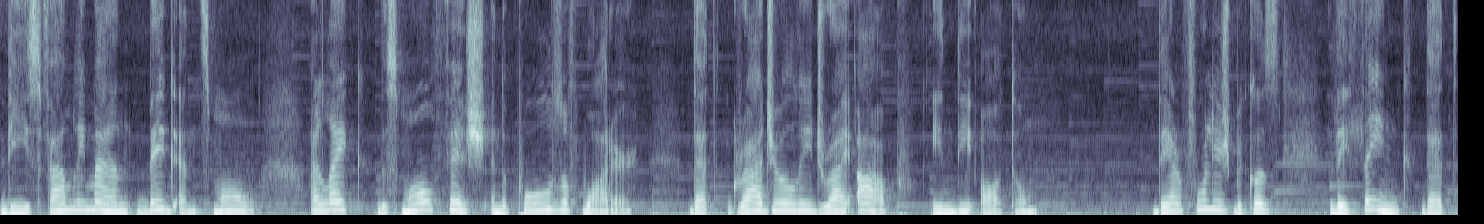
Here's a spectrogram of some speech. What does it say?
These family men, big and small, are like the small fish in the pools of water that gradually dry up in the autumn. They are foolish because they think that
